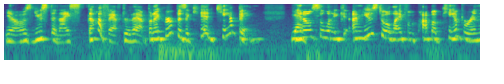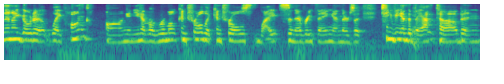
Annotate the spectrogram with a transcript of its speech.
you know, I was used to nice stuff after that, but I grew up as a kid camping. Yes. You know, so like I'm used to a life of pop up camper, and then I go to like Hong Kong, and you have a remote control that controls lights and everything, and there's a TV in the bathtub, and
